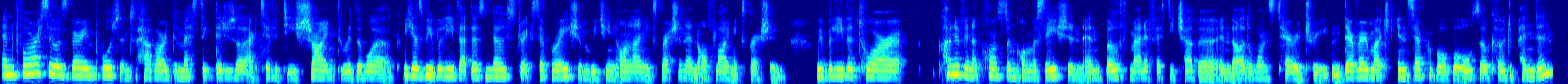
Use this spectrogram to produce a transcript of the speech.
And for us, it was very important to have our domestic digital activity shine through the work because we believe that there's no strict separation between online expression and offline expression. We believe that two are kind of in a constant conversation and both manifest each other in the other one's territory. They're very much inseparable, but also codependent.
